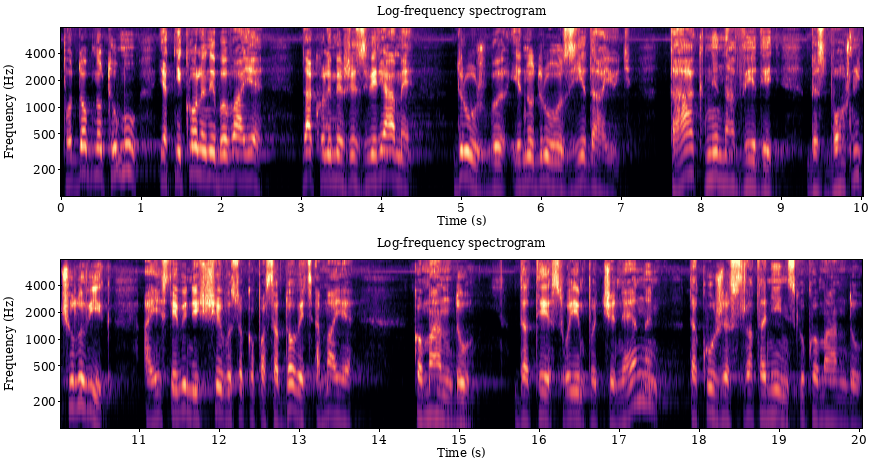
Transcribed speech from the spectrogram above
подобно тому, як ніколи не буває, да, коли ми вже звірями дружби одно другого з'їдають. Так ненавидить безбожний чоловік. А якщо він іще високопосадовець, а має команду дати своїм підчиненим таку же слатанінську команду,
